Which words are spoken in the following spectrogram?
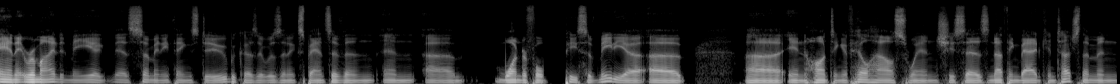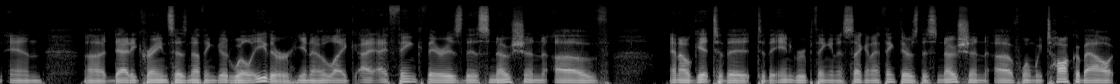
and it reminded me, uh, as so many things do, because it was an expansive and and um, wonderful piece of media. Uh, uh, in Haunting of Hill House, when she says nothing bad can touch them, and and uh, Daddy Crane says nothing good will either. You know, like I, I think there is this notion of, and I'll get to the to the in group thing in a second. I think there's this notion of when we talk about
